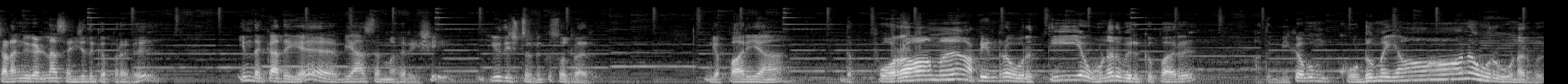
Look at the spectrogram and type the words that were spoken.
சடங்குகள்லாம் செஞ்சதுக்கு பிறகு இந்த கதையை வியாச மகரிஷி யுதிஷ்டனுக்கு சொல்கிறாரு இங்கே பாரியா இந்த பொறாமை அப்படின்ற ஒரு தீய உணர்வு இருக்கு பாரு. அது மிகவும் கொடுமையான ஒரு உணர்வு.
